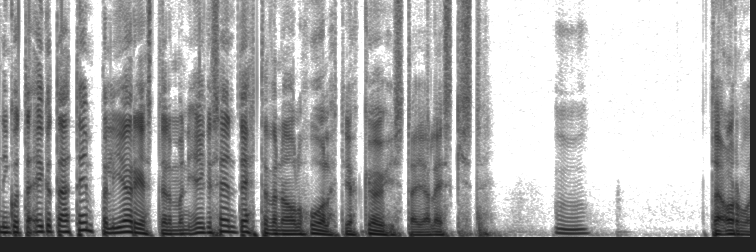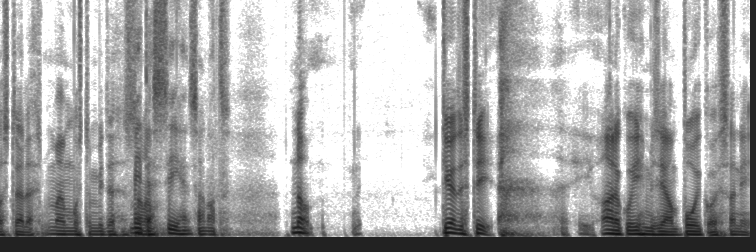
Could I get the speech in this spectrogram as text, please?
niin kuin, että eikö tämä temppelijärjestelmä, niin eikö sen tehtävänä ollut huolehtia köyhistä ja leskistä? Mm. Tai orvoista ja les- Mä en muista, se sanoo. Mitä siihen sanot? No, tietysti aina kun ihmisiä on puikoissa, niin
